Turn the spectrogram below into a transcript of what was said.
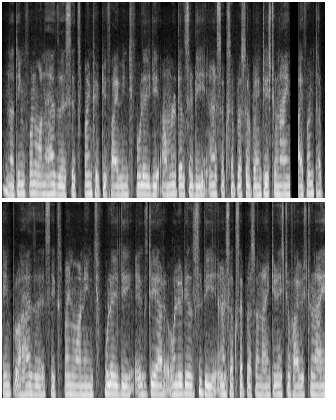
Nothing Phone 1 has a 6.55 inch Full HD AMOLED LCD and success ratio 20 to 9 iPhone 13 Pro has a 6.1 inch Full HD XDR OLED LCD and success ratio 19 to 5 to 9.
